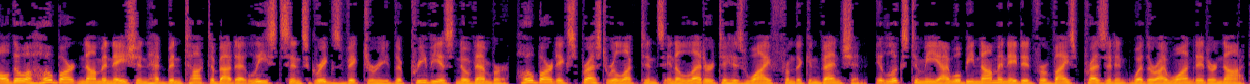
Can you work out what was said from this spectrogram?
Although a Hobart nomination had been talked about at least since Griggs' victory the previous November, Hobart expressed reluctance in a letter to his wife from the convention, It looks to me I will be nominated for vice president whether I want it or not,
